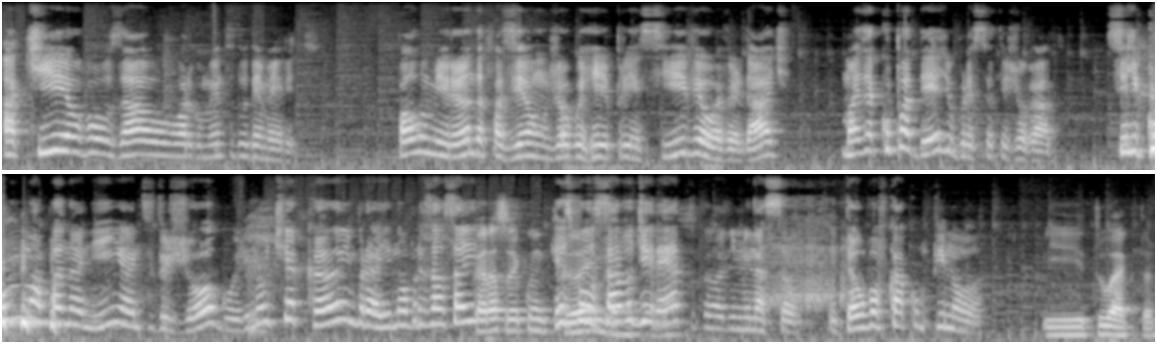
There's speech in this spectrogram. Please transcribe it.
Aqui eu vou usar o argumento do demérito. Paulo Miranda fazia um jogo irrepreensível, é verdade, mas é culpa dele o Bressan ter jogado. Se ele come uma bananinha antes do jogo, ele não tinha cãibra e não precisava O sair cara saiu com responsável cãibra. direto pela eliminação. Então eu vou ficar com o Pinola. E tu, Hector?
